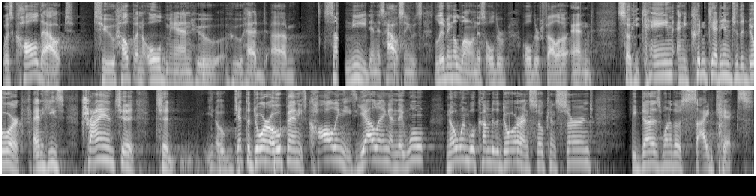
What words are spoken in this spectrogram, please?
was called out to help an old man who, who had um, some need in his house and he was living alone this older older fellow and so he came and he couldn't get into the door and he's trying to to you know get the door open. He's calling he's yelling and they won't no one will come to the door and so concerned he does one of those side kicks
